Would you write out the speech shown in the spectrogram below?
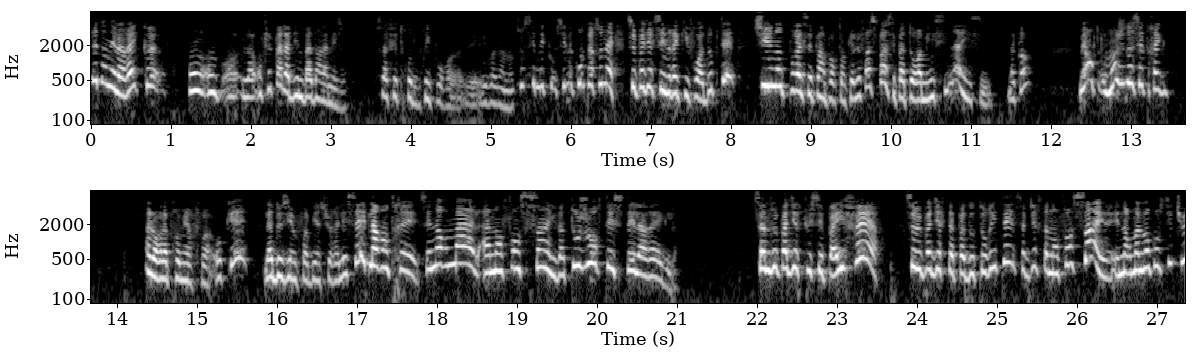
J'ai donné la règle qu'on ne fait pas la bimba dans la maison ça fait trop de bruit pour euh, les, voisins d'en C'est mes, comptes personnels. Ça veut pas dire que c'est une règle qu'il faut adopter. Si une autre pour elle, c'est pas important qu'elle le fasse pas. C'est pas Torah Minisina ici. D'accord? Mais moi, je donne cette règle. Alors la première fois, ok. La deuxième fois, bien sûr, elle essaie de la rentrer. C'est normal. Un enfant sain, il va toujours tester la règle. Ça ne veut pas dire que tu sais pas y faire. Ça ne veut pas dire que tu n'as pas d'autorité. Ça veut dire que c'est un enfant sain et, normalement constitué.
